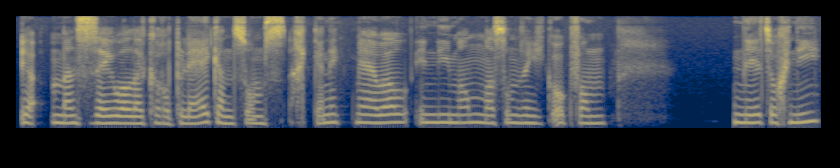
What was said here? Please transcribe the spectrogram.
ja, mensen zeggen wel lekker op lijken. Soms herken ik mij wel in die man, maar soms denk ik ook van nee, toch niet.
